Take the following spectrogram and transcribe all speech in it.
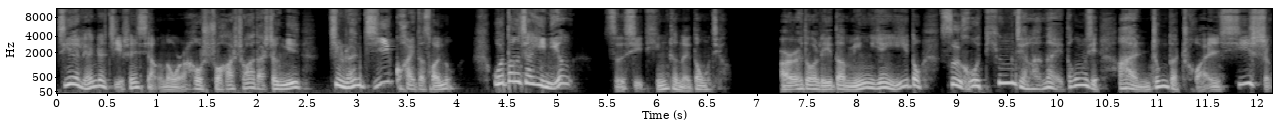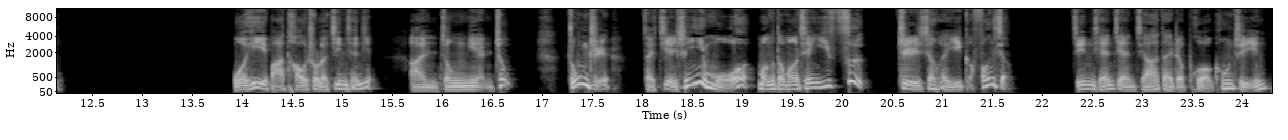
接连着几声响动，然后唰唰的声音竟然极快的窜动。我当下一凝，仔细听着那动静，耳朵里的鸣音一动，似乎听见了那东西暗中的喘息声。我一把掏出了金钱剑，暗中念咒，中指在剑身一抹，猛地往前一刺，指向了一个方向。金钱剑夹带着破空之音，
